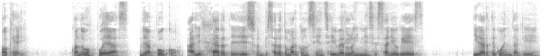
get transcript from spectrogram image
Ok, Cuando vos puedas, de a poco, alejarte de eso, empezar a tomar conciencia y ver lo innecesario que es, y darte cuenta que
